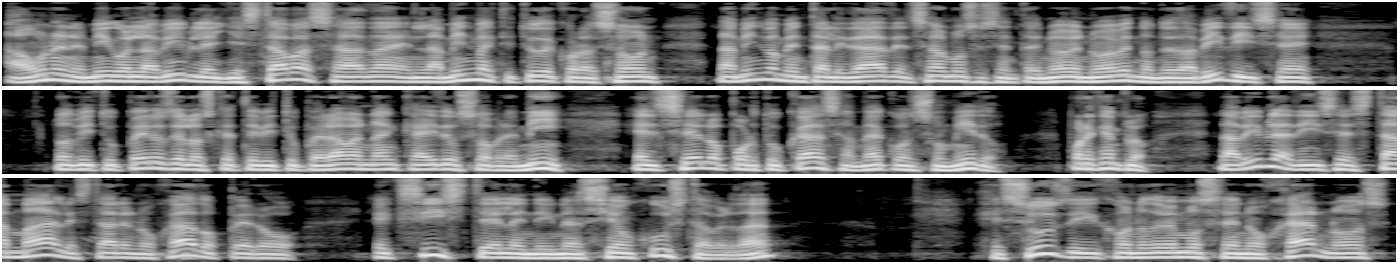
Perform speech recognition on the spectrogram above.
a un enemigo en la Biblia y está basada en la misma actitud de corazón, la misma mentalidad del Salmo 69.9 en donde David dice, los vituperios de los que te vituperaban han caído sobre mí, el celo por tu casa me ha consumido. Por ejemplo, la Biblia dice, está mal estar enojado, pero existe la indignación justa, ¿verdad? Jesús dijo, no debemos enojarnos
